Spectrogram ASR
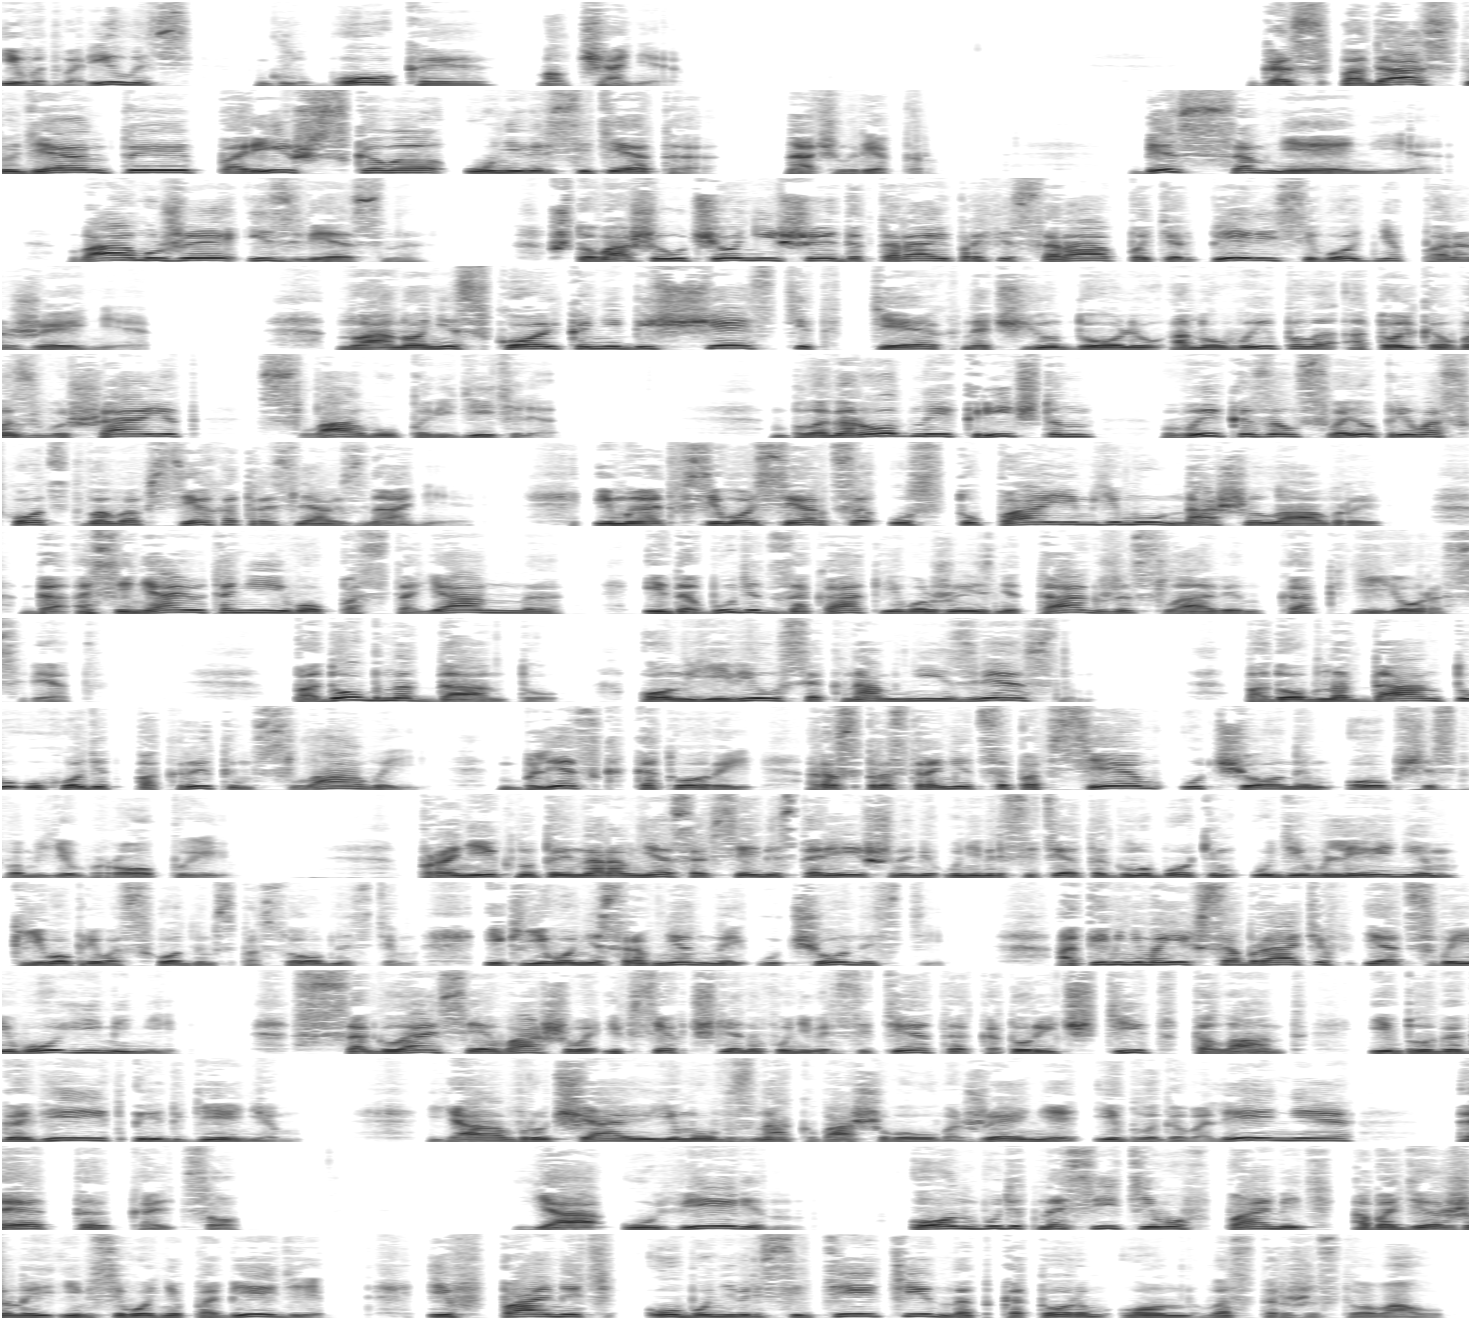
и водворилось глубокое молчание. «Господа студенты Парижского университета», — начал ректор, — «без сомнения, вам уже известно, что ваши ученейшие доктора и профессора потерпели сегодня поражение но оно нисколько не бесчестит тех, на чью долю оно выпало, а только возвышает славу победителя. Благородный Кричтон выказал свое превосходство во всех отраслях знания, и мы от всего сердца уступаем ему наши лавры, да осеняют они его постоянно, и да будет закат его жизни так же славен, как ее рассвет. Подобно Данту, он явился к нам неизвестным. Подобно Данту уходит покрытым славой, блеск которой распространится по всем ученым обществам Европы. Проникнутый наравне со всеми старейшинами университета глубоким удивлением к его превосходным способностям и к его несравненной учености, от имени моих собратьев и от своего имени, с согласия вашего и всех членов университета, который чтит талант и благоговеет перед гением, я вручаю ему в знак вашего уважения и благоволения это кольцо. Я уверен, он будет носить его в память об одержанной им сегодня победе и в память об университете, над которым он восторжествовал.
